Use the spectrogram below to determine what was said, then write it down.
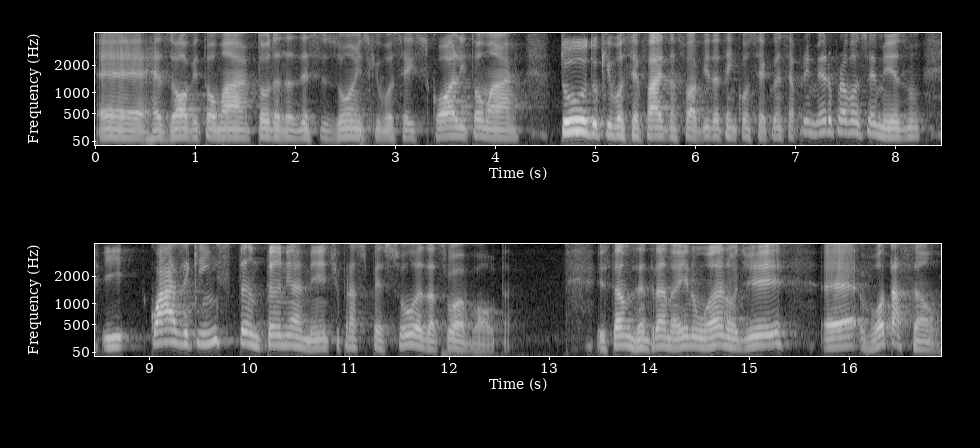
é, resolve tomar, todas as decisões que você escolhe tomar, tudo que você faz na sua vida tem consequência primeiro para você mesmo e quase que instantaneamente para as pessoas à sua volta. Estamos entrando aí num ano de é, votação.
